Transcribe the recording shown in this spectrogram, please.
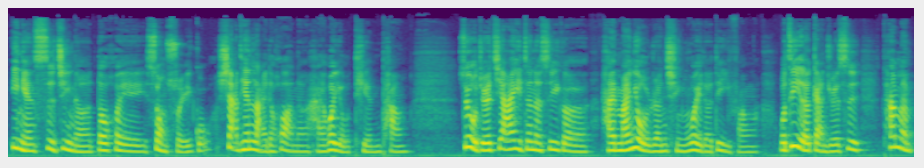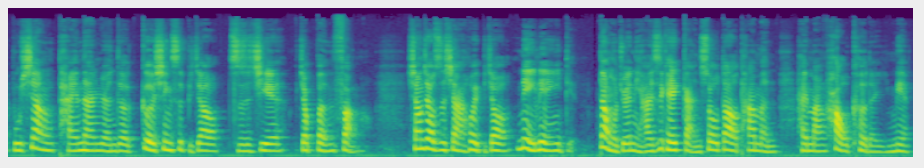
一年四季呢都会送水果，夏天来的话呢还会有甜汤。所以我觉得嘉义真的是一个还蛮有人情味的地方啊！我自己的感觉是，他们不像台南人的个性是比较直接、比较奔放，相较之下会比较内敛一点。但我觉得你还是可以感受到他们还蛮好客的一面。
